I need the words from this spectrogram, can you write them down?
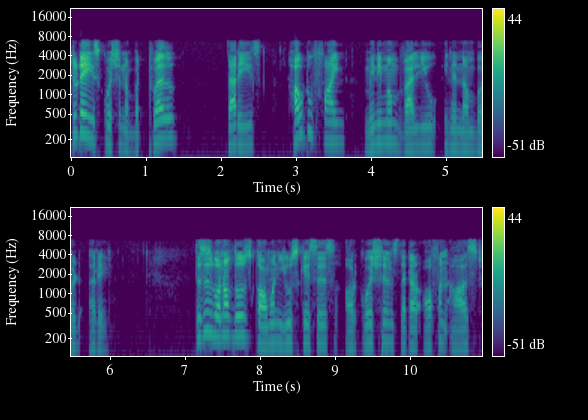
Today is question number 12 that is how to find minimum value in a numbered array. This is one of those common use cases or questions that are often asked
